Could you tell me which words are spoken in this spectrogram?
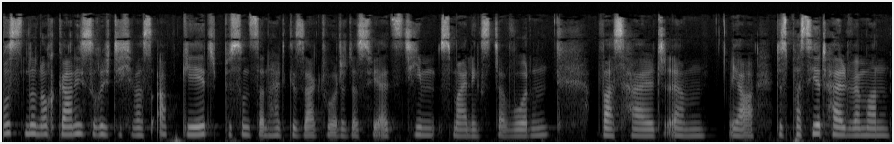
wussten dann auch gar nicht so richtig, was abgeht, bis uns dann halt gesagt wurde, dass wir als Team Smiling Star wurden. Was halt, ähm, ja, das passiert halt, wenn man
